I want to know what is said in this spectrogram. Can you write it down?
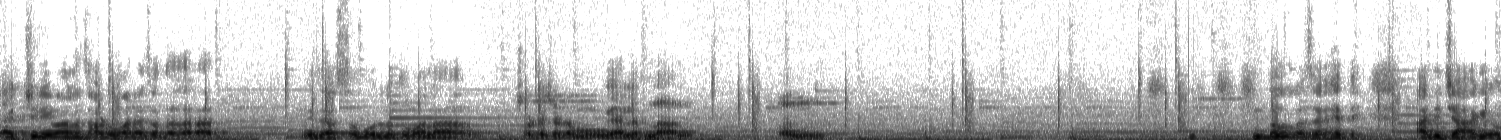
ॲक्च्युली मला झाडू मारायचा होता घरात. मी जास्त बोललो तुम्हाला छोट्या छोट्या मुंग्या आल्यात लाल पण बघू कसं काय ते. आधी चहा घेऊ.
